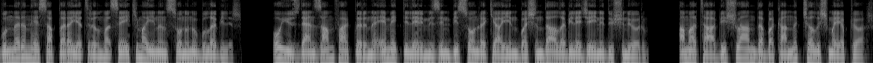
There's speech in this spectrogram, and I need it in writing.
Bunların hesaplara yatırılması Ekim ayının sonunu bulabilir. O yüzden zam farklarını emeklilerimizin bir sonraki ayın başında alabileceğini düşünüyorum. Ama tabi şu anda bakanlık çalışma yapıyor.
